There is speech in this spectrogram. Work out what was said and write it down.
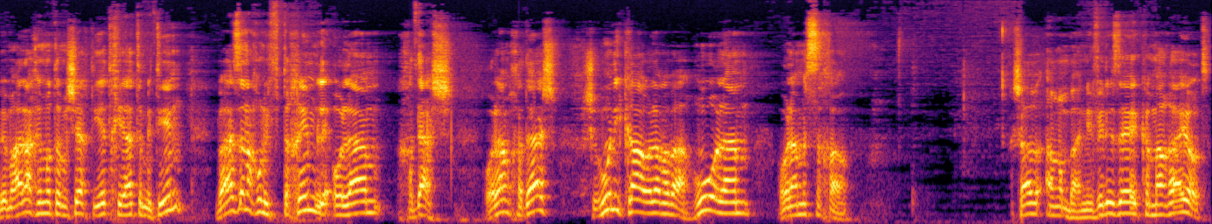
במהלך ימות המשיח תהיה תחיית המתים, ואז אנחנו נפתחים לעולם חדש. עולם חדש שהוא נקרא העולם הבא, הוא עולם, עולם השכר. עכשיו הרמב"ן הביא לזה כמה ראיות.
